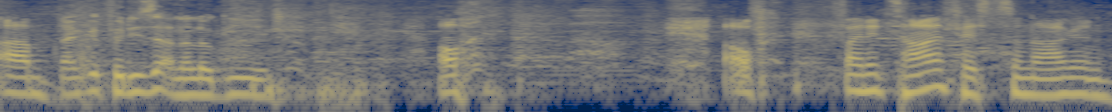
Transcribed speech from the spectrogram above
ähm, Danke für diese Analogie. auf, auf, auf eine Zahl festzunageln.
